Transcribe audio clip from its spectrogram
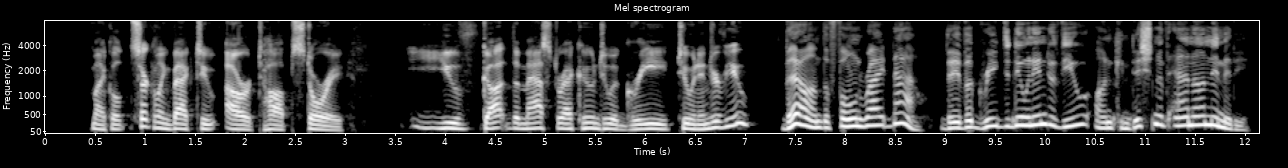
Michael. Circling back to our top story, you've got the masked raccoon to agree to an interview? They're on the phone right now. They've agreed to do an interview on condition of anonymity.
